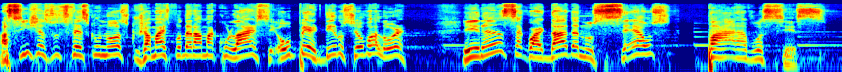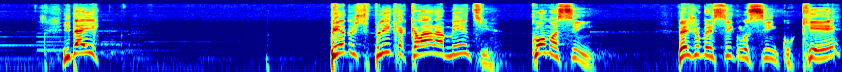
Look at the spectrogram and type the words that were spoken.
Assim Jesus fez conosco, jamais poderá macular-se ou perder o seu valor. Herança guardada nos céus para vocês. E daí, Pedro explica claramente, como assim? Veja o versículo 5: que,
